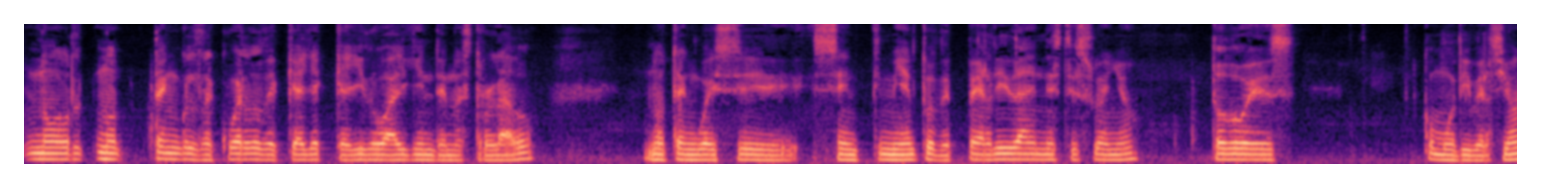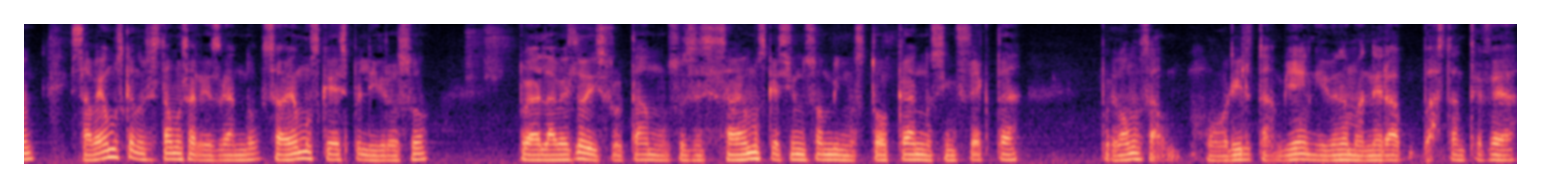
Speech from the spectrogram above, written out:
no, no tengo el recuerdo de que haya caído alguien de nuestro lado. No tengo ese sentimiento de pérdida en este sueño. Todo es como diversión. Sabemos que nos estamos arriesgando, sabemos que es peligroso, pero a la vez lo disfrutamos. O sea, sabemos que si un zombie nos toca, nos infecta, pues vamos a morir también y de una manera bastante fea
